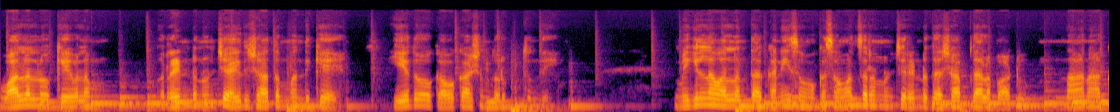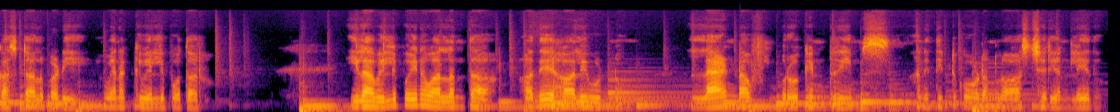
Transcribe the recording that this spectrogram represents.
వాళ్ళల్లో కేవలం రెండు నుంచి ఐదు శాతం మందికే ఏదో ఒక అవకాశం దొరుకుతుంది. మిగిలిన వాళ్ళంతా కనీసం ఒక సంవత్సరం నుంచి రెండు దశాబ్దాల పాటు నానా కష్టాలు పడి వెనక్కి వెళ్ళిపోతారు. ఇలా వెళ్ళిపోయిన వాళ్ళంతా అదే హాలీవుడ్ను ల్యాండ్ ఆఫ్ బ్రోకెన్ డ్రీమ్స్ అని తిట్టుకోవడంలో ఆశ్చర్యం లేదు.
